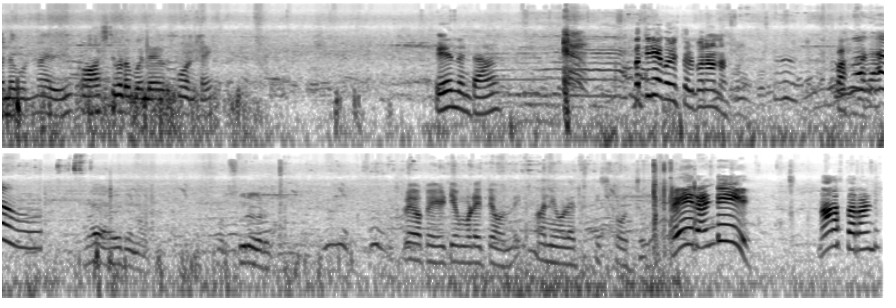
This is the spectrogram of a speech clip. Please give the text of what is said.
భలే ఉన్నాయి కాస్ట్ కూడా భలే ఎక్కువ ఉంటాయి. ఏందంట? బతినే కొనిస్తాడు బనానా. సూర్యగడు. ఇక్కడే ఒక ఏటీఎం కూడా అయితే ఉంది. మనీ కూడా అయితే తీసుకోవచ్చు. ఏ రండి! నానస్తారా రండి.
